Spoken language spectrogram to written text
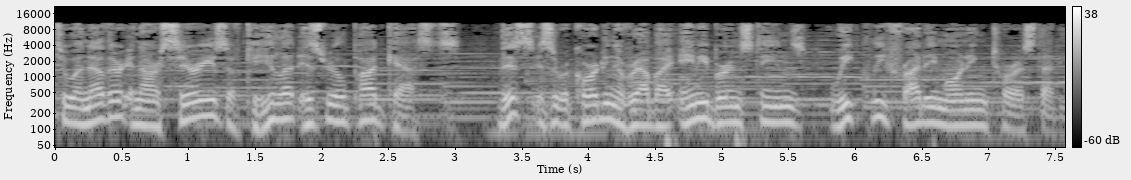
to another in our series of Kehillat Israel podcasts. This is a recording of Rabbi Amy Bernstein's weekly Friday morning Torah study.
